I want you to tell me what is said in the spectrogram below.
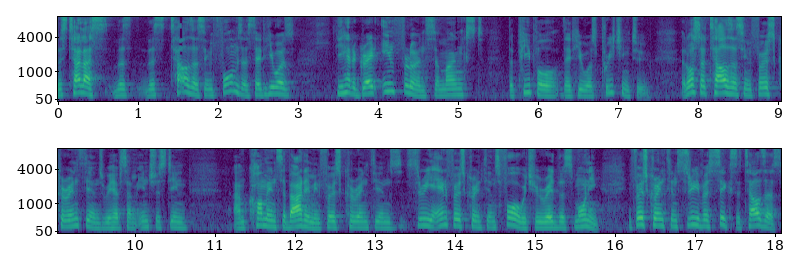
this, tell us, this, this tells us, informs us that he, was, he had a great influence amongst the people that he was preaching to. It also tells us in 1 Corinthians, we have some interesting um, comments about him in 1 Corinthians 3 and 1 Corinthians 4, which we read this morning. In 1 Corinthians 3, verse 6, it tells us,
